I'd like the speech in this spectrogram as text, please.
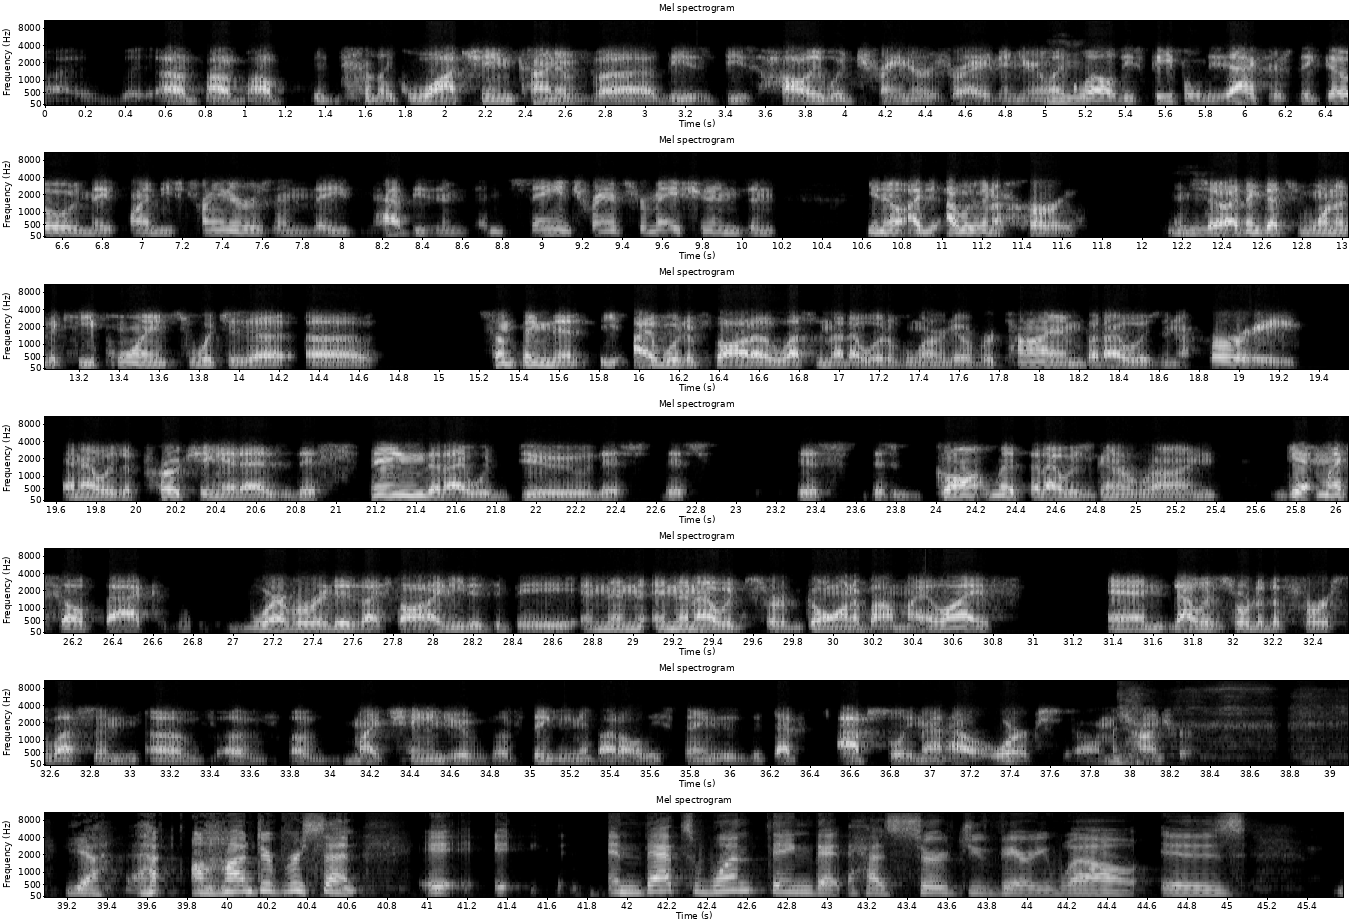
uh, I'll, I'll, like watching kind of uh, these these hollywood trainers right and you're like mm-hmm. well these people these actors they go and they find these trainers and they have these insane transformations and you know i, I was in a hurry and mm-hmm. so I think that's one of the key points, which is a, a, something that I would have thought a lesson that I would have learned over time, but I was in a hurry and I was approaching it as this thing that I would do, this this this this gauntlet that I was going to run, get myself back wherever it is I thought I needed to be, and then and then I would sort of go on about my life. And that was sort of the first lesson of of of my change of of thinking about all these things is that that's absolutely not how it works. On the contrary. Yeah, a hundred percent. It, and that's one thing that has served you very well is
